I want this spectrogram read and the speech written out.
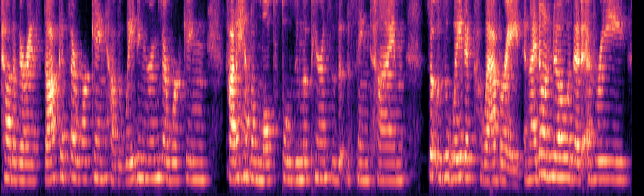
how the various dockets are working, how the waiting rooms are working, how to handle multiple Zoom appearances at the same time. So it was a way to collaborate. And I don't know that every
